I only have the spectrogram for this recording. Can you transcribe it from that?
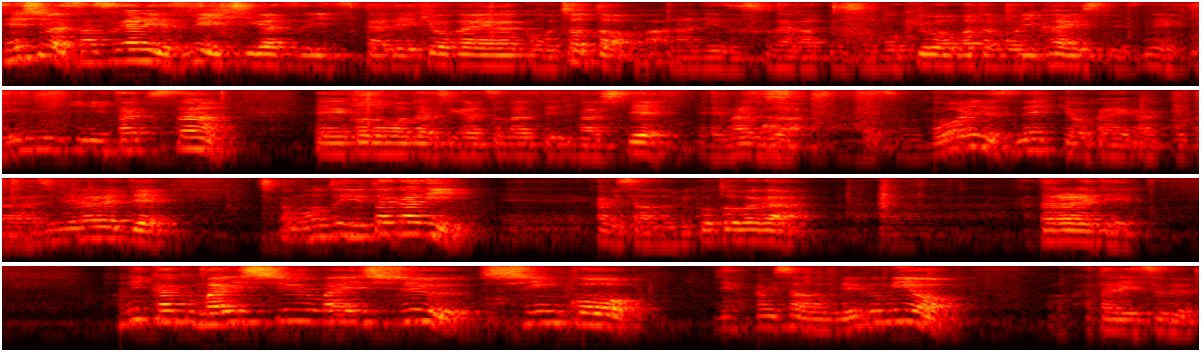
先週はさすがにですね1月5日で教会学校もちょっとあの人数少なかったですけども今日はまた盛り返してですね元気にたくさん、えー、子どもたちが集まってきまして、えー、まずはいつも通りですね教会学校から始められてしかも本当に豊かに、えー、神様の御言葉が語られているとにかく毎週毎週信仰神様の恵みを語り継ぐ。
